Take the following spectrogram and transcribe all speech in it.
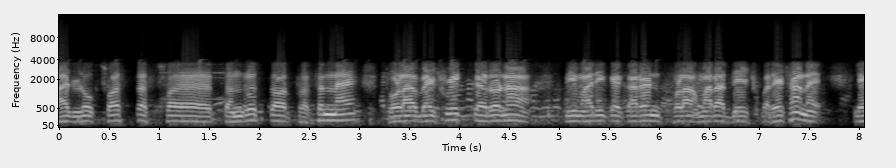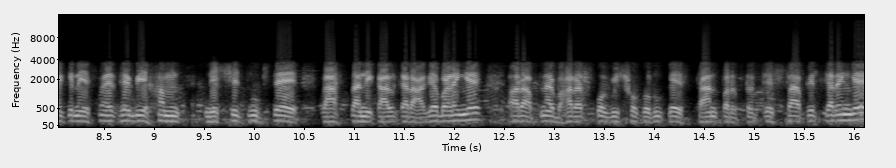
आज लोग स्वस्थ तंदुरुस्त और प्रसन्न है। थोड़ा वैश्विक कोरोना बीमारी के कारण थोड़ा हमारा देश परेशान है, लेकिन इसमें से भी हम निश्चित रूप से रास्ता निकाल कर आगे बढ़ेंगे और अपने भारत को विश्व गुरु के स्थान पर प्रतिष्ठापित करेंगे।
